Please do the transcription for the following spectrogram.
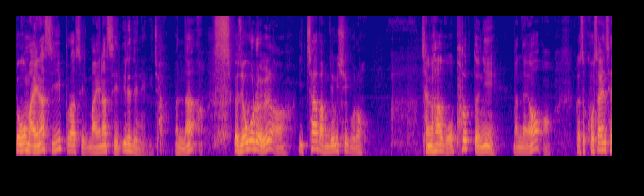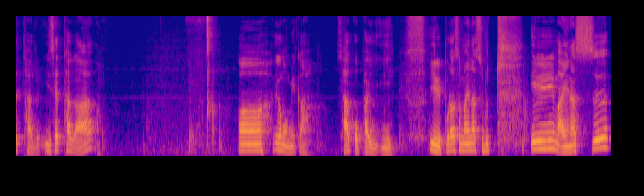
요거 마이너스 2 플러스 1 마이너스 1 이래 되네 그죠? 맞나? 어. 그래서 요거를 어, 2차 방정식으로 생각하고 풀었더니 맞나요? 어. 그래서 코사인 세타를 이 세타가 어 이거 뭡니까? 4 곱하기 2 1 플러스 마이너스 루트 1 마이너스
